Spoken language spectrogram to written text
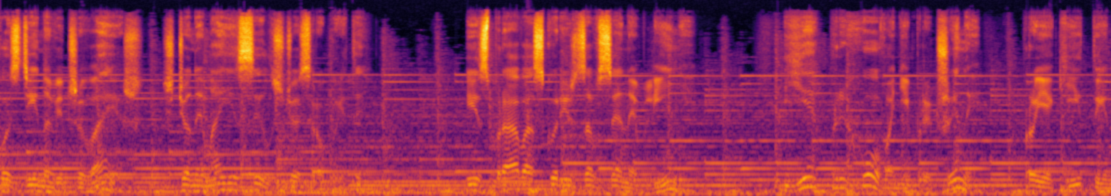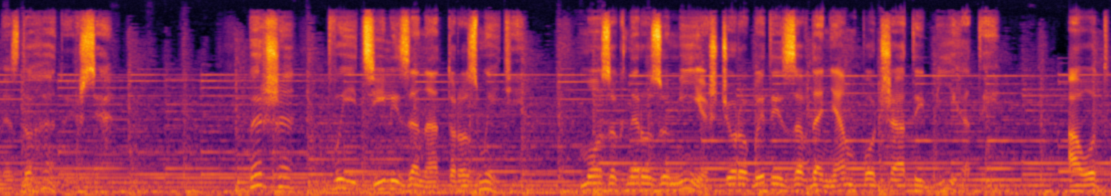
Постійно відчуваєш, що немає сил щось робити, і справа, скоріш за все, не в ліні. Є приховані причини, про які ти не здогадуєшся. Перша твої цілі занадто розмиті. Мозок не розуміє, що робити з завданням почати бігати. А от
